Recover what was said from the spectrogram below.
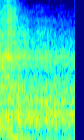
Yeah.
